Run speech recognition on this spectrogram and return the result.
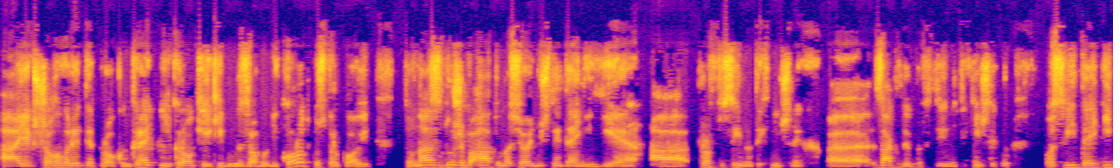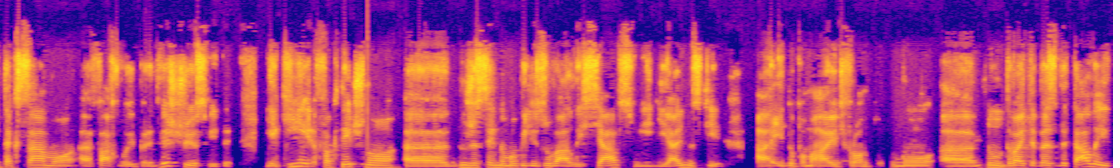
А якщо говорити про конкретні кроки, які були зроблені короткострокові, то в нас дуже багато на сьогоднішній день є професійно-технічних е, закладів професійно-технічних освіти, і так само е, фахової передвищої освіти, які фактично е, дуже сильно мобілізувалися в своїй діяльності а і допомагають фронту. Тому е, ну давайте без деталей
